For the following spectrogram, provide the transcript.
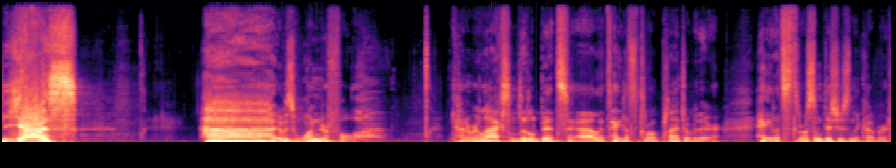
Yes! Ah, it was wonderful. Kind of relax a little bit. Ah, let's, hey, let's throw a plant over there. Hey, let's throw some dishes in the cupboard.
